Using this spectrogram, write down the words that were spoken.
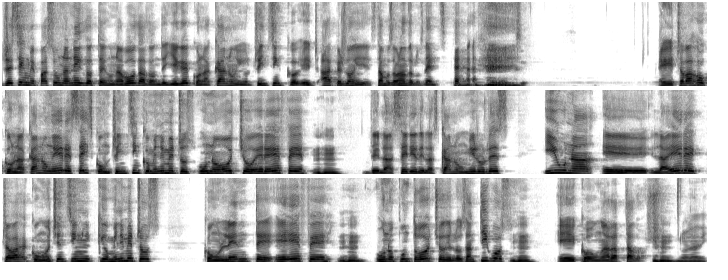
recién me pasó una anécdota en una boda donde llegué con la Canon y el 35, eh, ah, perdón, estamos hablando de los lentes. Eh, trabajo con la Canon R6 con 35 milímetros 1.8 RF de la serie de las Canon mirrorless y una, eh, la R trabaja con 85 milímetros con lente EF ujú, 1.8 de los antiguos eh, con adaptador. ujú. No, Dani.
